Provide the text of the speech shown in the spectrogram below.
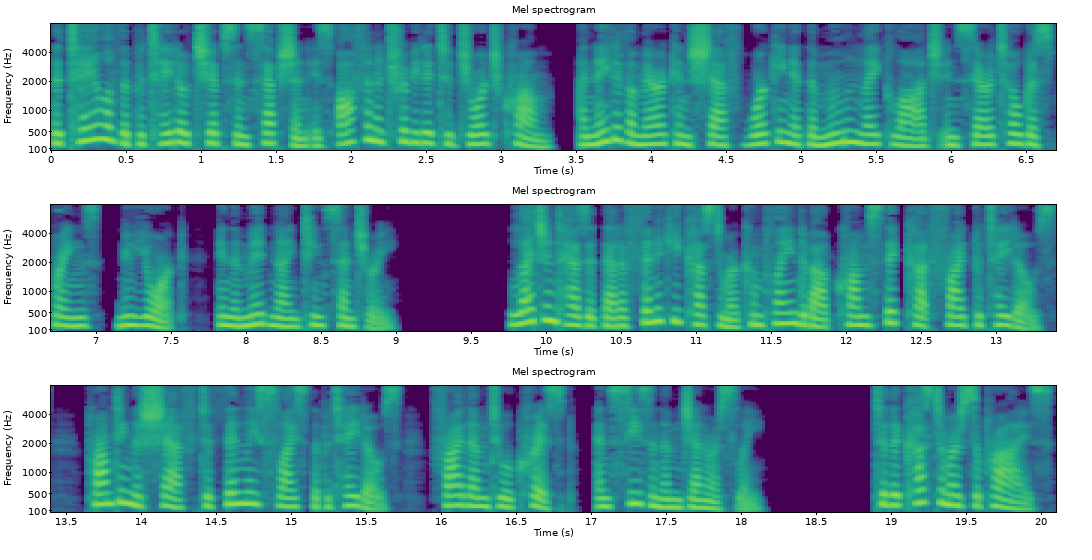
The tale of the potato chip's inception is often attributed to George Crum, a Native American chef working at the Moon Lake Lodge in Saratoga Springs, New York, in the mid-19th century. Legend has it that a finicky customer complained about Crum's thick-cut fried potatoes, prompting the chef to thinly slice the potatoes, fry them to a crisp, and season them generously. To the customer's surprise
